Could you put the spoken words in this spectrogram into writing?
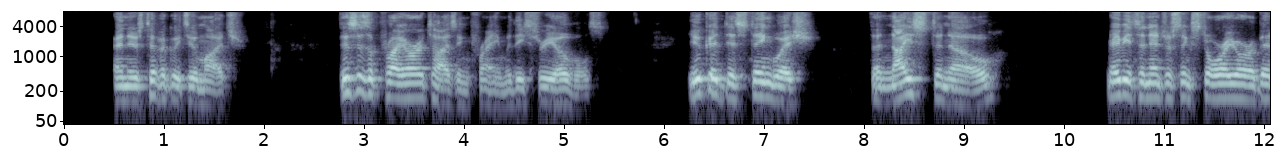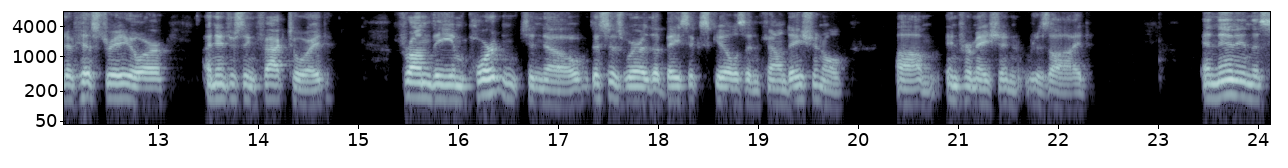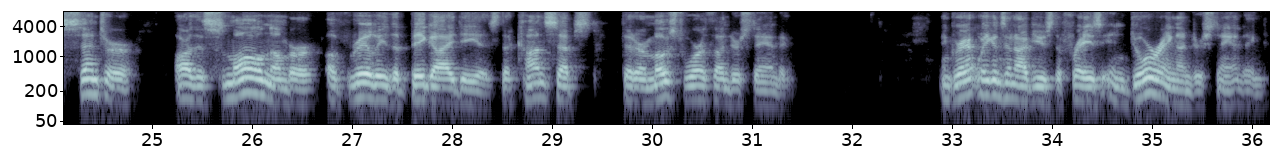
and there's typically too much, this is a prioritizing frame with these three ovals. You could distinguish the nice to know, maybe it's an interesting story or a bit of history or an interesting factoid, from the important to know, this is where the basic skills and foundational um, information reside. And then in the center are the small number of really the big ideas, the concepts that are most worth understanding. And Grant Wiggins and I have used the phrase enduring understanding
